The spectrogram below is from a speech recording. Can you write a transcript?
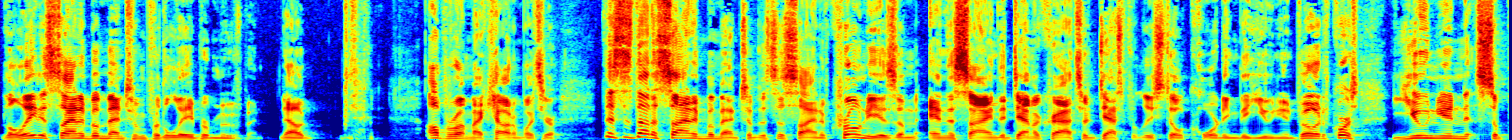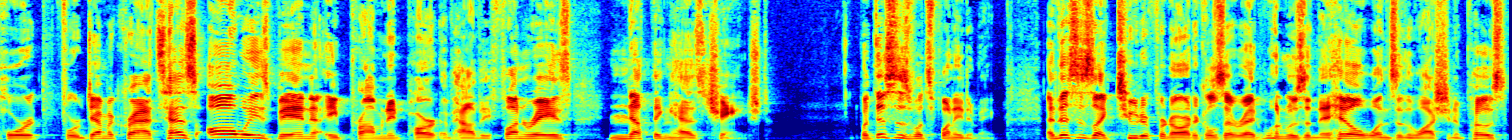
The latest sign of momentum for the labor movement. Now, I'll provide my counterpoints here. This is not a sign of momentum. This is a sign of cronyism and the sign that Democrats are desperately still courting the union vote. Of course, union support for Democrats has always been a prominent part of how they fundraise. Nothing has changed. But this is what's funny to me. And this is like two different articles I read. One was in The Hill, one's in the Washington Post.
